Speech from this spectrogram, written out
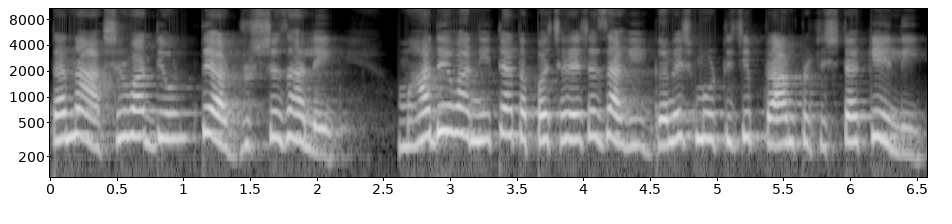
त्यांना आशीर्वाद देऊन ते अदृश्य झाले. महादेवांनी त्या तपश्चर्याच्या जागी गणेश मूर्तीची प्राणप्रतिष्ठा केली.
